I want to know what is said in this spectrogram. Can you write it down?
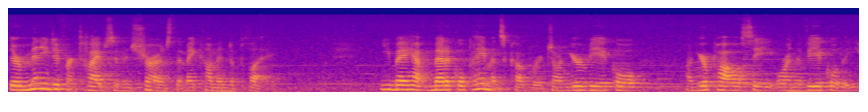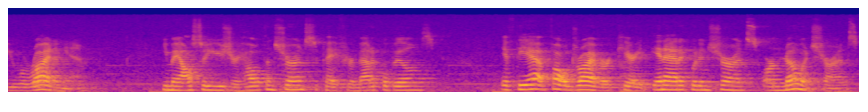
there are many different types of insurance that may come into play. You may have medical payments coverage on your vehicle, on your policy, or in the vehicle that you were riding in. You may also use your health insurance to pay for your medical bills. If the at-fault driver carried inadequate insurance or no insurance,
